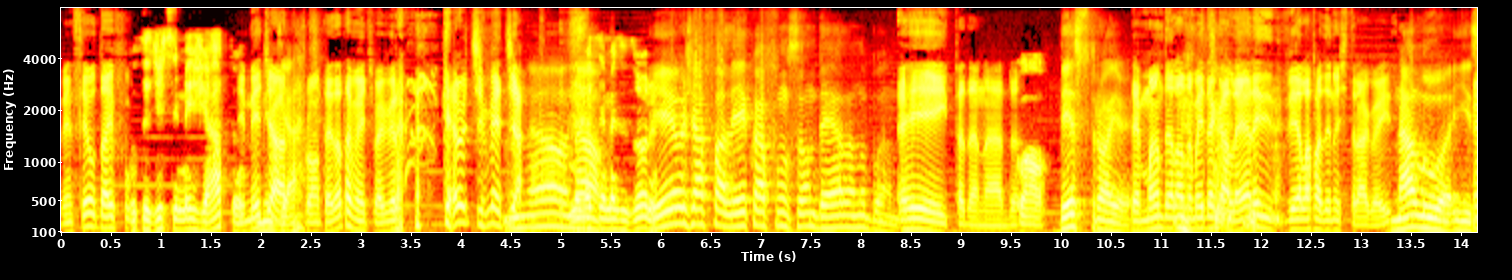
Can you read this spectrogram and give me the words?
Venceu o Daifuku. Você disse imediato? Imediato. Imediato. Pronto, exatamente. Vai virar Carrot imediato. Não, Não vai ter não. mais tesouro? Eu já falei qual é a função dela no bando. Eita danada. Qual? Destroyer. Você manda ela no meio da galera e vê ela fazendo estrago, é isso? Na lua, isso.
